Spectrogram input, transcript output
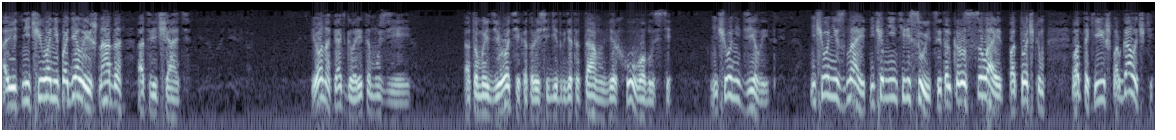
«А ведь ничего не поделаешь, надо отвечать». И он опять говорит о музее, о том идиоте, который сидит где-то там, вверху, в области, ничего не делает, ничего не знает, ничем не интересуется и только рассылает по точкам. Вот такие шпаргалочки.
